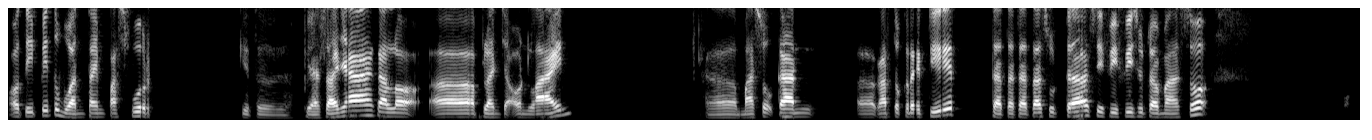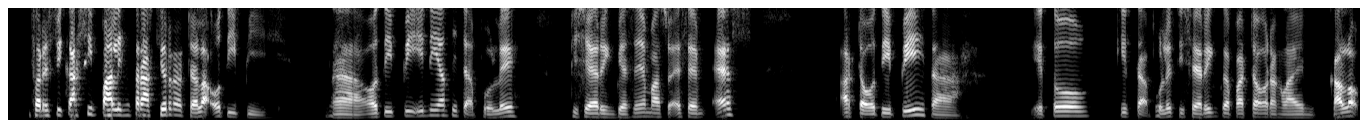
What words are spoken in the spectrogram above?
OTP itu one time password gitu. Biasanya kalau uh, belanja online uh, masukkan uh, kartu kredit, data-data sudah, CVV sudah masuk. Verifikasi paling terakhir adalah OTP. Nah, OTP ini yang tidak boleh di-sharing. Biasanya masuk SMS, ada OTP. Nah, itu tidak boleh di-sharing kepada orang lain. Kalau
